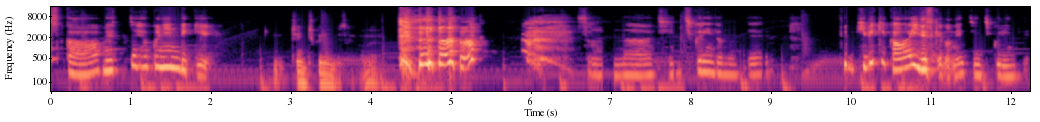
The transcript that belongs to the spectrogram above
すか？めっちゃ100人力。チンチクリーンですけどね。そんな、チンチクリーンだなんて。響き可愛いですけどね、チンチクリーンって。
